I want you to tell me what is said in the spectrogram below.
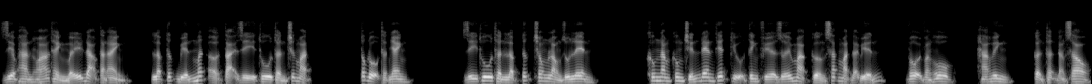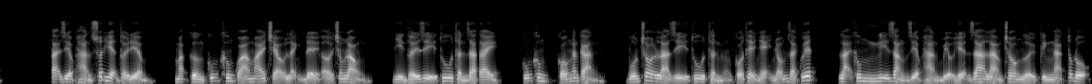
diệp hàn hóa thành mấy đạo tàn ảnh, lập tức biến mất ở tại dì thu thần trước mặt. Tốc độ thật nhanh. Dì thu thần lập tức trong lòng run lên. Không năm không chiến đen thiết cựu tinh phía dưới mạc cường sắc mặt đại biến, vội vàng hô, hà huynh, cẩn thận đằng sau. Tại diệp hàn xuất hiện thời điểm, mạc cường cũng không quá mái trèo lạnh để ở trong lòng, nhìn thấy dì thu thần ra tay, cũng không có ngăn cản vốn cho là gì thu thần có thể nhẹ nhõm giải quyết, lại không nghĩ rằng diệp hàn biểu hiện ra làm cho người kinh ngạc tốc độ.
